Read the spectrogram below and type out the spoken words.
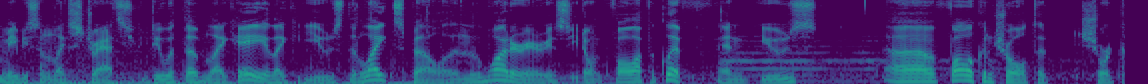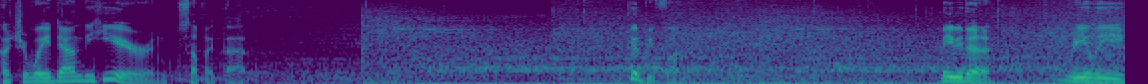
maybe some like strats you could do with them, like hey, like use the light spell in the water areas so you don't fall off a cliff, and use uh, fall control to shortcut your way down to here and stuff like that. Could be fun. Maybe to really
